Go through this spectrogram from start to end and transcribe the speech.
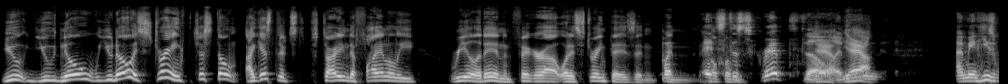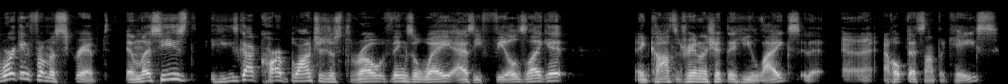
You you know you know his strength. Just don't. I guess they're starting to finally reel it in and figure out what his strength is and But and help it's him. the script though. Yeah, I yeah. mean I mean he's working from a script. Unless he's he's got carte blanche to just throw things away as he feels like it and concentrate on shit that he likes. And I I hope that's not the case.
